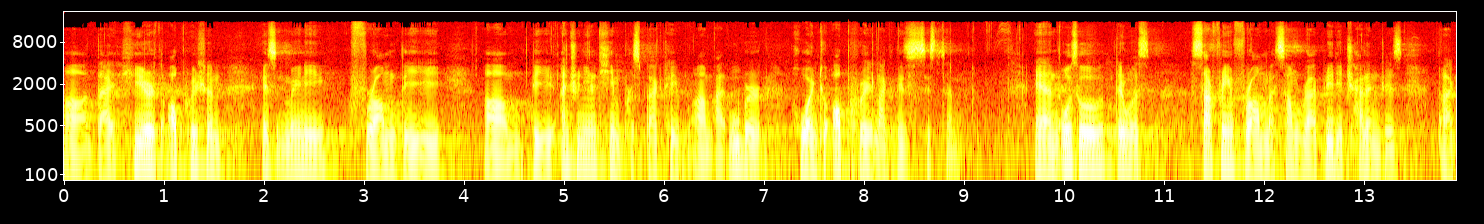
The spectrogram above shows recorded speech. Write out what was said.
Uh, that here the operation is mainly from the um, the engineering team perspective um, at Uber who want to operate like this system. And also there was suffering from some reliability challenges like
